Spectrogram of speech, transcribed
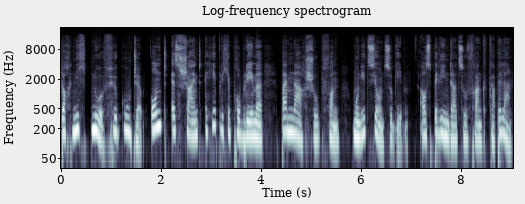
doch nicht nur für gute. Und es scheint erhebliche Probleme beim Nachschub von Munition zu geben. Aus Berlin dazu Frank Kapellan.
